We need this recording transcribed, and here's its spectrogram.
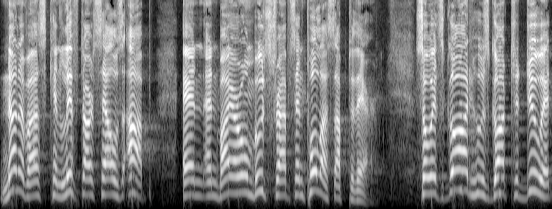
none of us can lift ourselves up and, and by our own bootstraps and pull us up to there. So it's God who's got to do it.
